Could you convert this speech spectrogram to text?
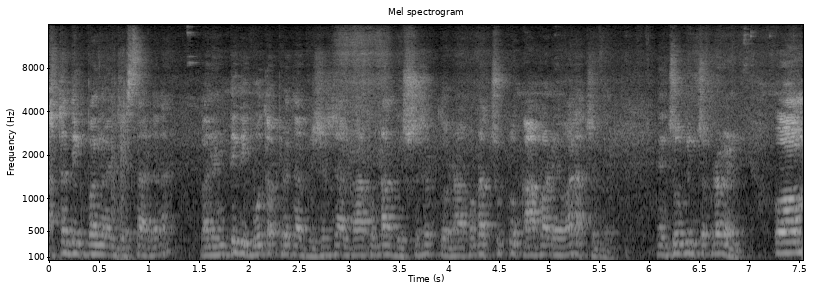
అష్టదిగ్బంధనం చేస్తారు కదా. మన ఇంటికి భూత ప్రేత విశేషాలు రాకుండా దుష్టశక్తులు రాకుండా చుట్టూ కాపాడేవారు అక్షంతలు నేను చూపించడం ఓం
